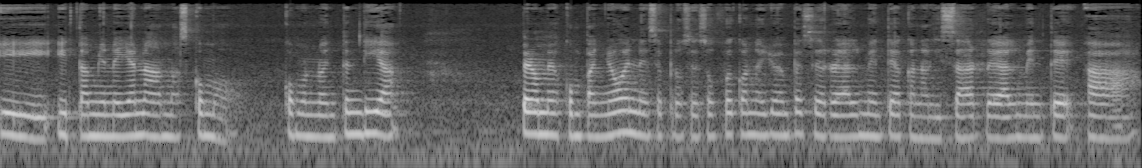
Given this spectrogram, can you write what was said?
y, y, también ella nada más como, como no entendía, pero me acompañó en ese proceso. Fue cuando yo empecé realmente a canalizar, realmente a,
